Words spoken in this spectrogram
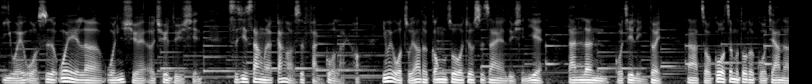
以为我是为了文学而去旅行，实际上呢，刚好是反过来哈。因为我主要的工作就是在旅行业担任国际领队，那走过这么多的国家呢，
